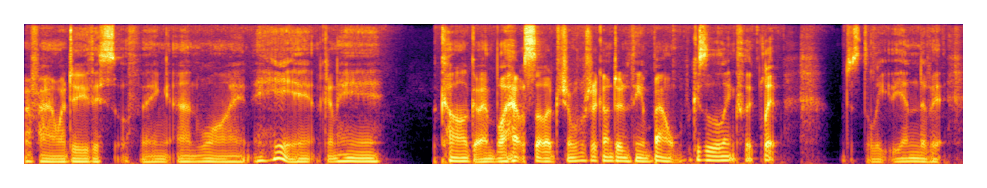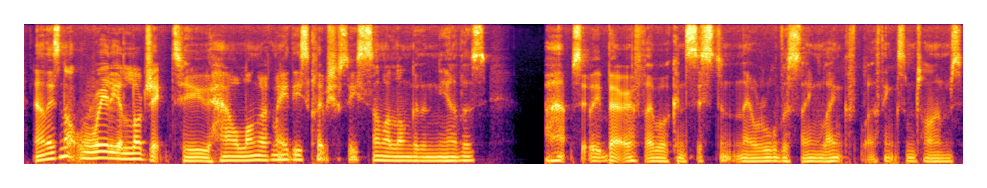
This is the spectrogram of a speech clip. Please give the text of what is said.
of how I do this sort of thing and why. And here I can hear a car going by outside, which unfortunately I can't do anything about because of the length of the clip just delete the end of it. Now, there's not really a logic to how long I've made these clips. You'll see some are longer than the others. Perhaps it would be better if they were consistent and they were all the same length, but I think sometimes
